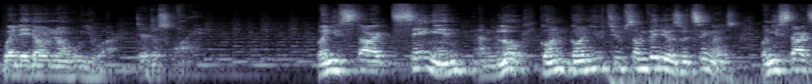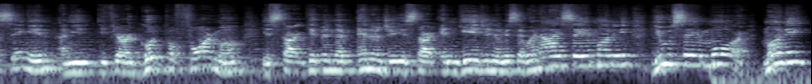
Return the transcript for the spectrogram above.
when they don't know who you are. They're just quiet. When you start singing, and look, go on, go on YouTube some videos with singers. When you start singing, and you, if you're a good performer, you start giving them energy, you start engaging them. You say, When I say money, you say more. Money?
